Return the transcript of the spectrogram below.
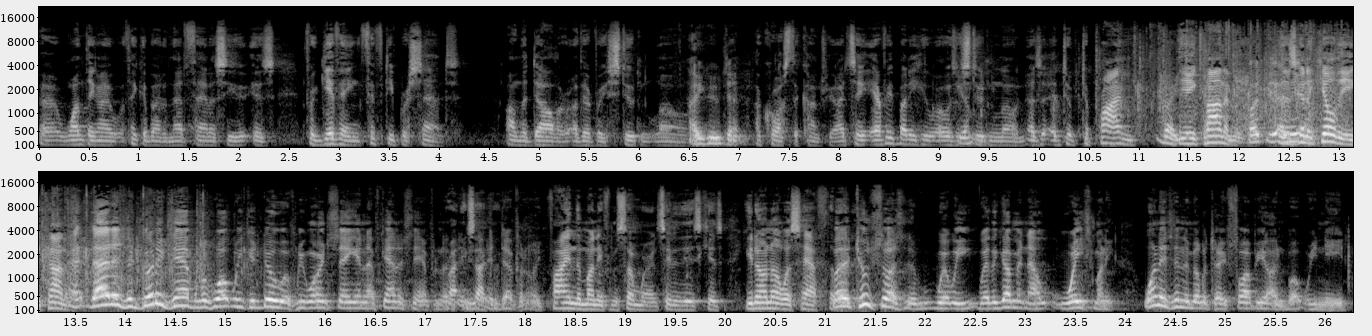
uh, one thing I think about in that fantasy is forgiving fifty percent on the dollar of every student loan. I agree with that. Across the country, I'd say everybody who owes a yep. student loan a, to, to, prime right. the economy. But yeah, it's going to kill the economy. That is a good example of what we could do if we weren't staying in Afghanistan for right, exactly. indefinitely. Find the money from somewhere and say to these kids, "You don't know what's half the." Well, there are two sources where we where the government now wastes money. One is in the military, far beyond what we need.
